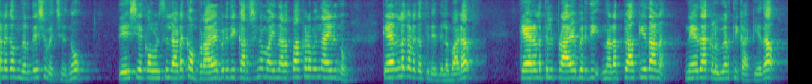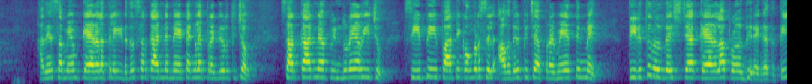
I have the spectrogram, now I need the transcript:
ഘടകം നിർദ്ദേശം വെച്ചിരുന്നു. ദേശീയ കൗൺസിൽ അടക്കം പ്രായപരിധി കർശനമായി നടപ്പാക്കണമെന്നായിരുന്നു കേരള ഘടകത്തിന്റെ നിലപാട്. കേരളത്തിൽ പ്രായപരിധി നടപ്പാക്കിയതാണ് നേതാക്കൾ ഉയർത്തിക്കാട്ടിയത്. അതേസമയം കേരളത്തിലെ ഇടതു സർക്കാരിന്റെ നേട്ടങ്ങളെ പ്രകീർത്തിച്ചും സർക്കാരിന് പിന്തുണയറിയിച്ചും സി പി ഐ പാർട്ടി കോൺഗ്രസിൽ അവതരിപ്പിച്ച പ്രമേയത്തിന്മേൽ തിരുത്തു നിർദ്ദേശിച്ച കേരള പ്രതിനിധി രംഗത്തെത്തി.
